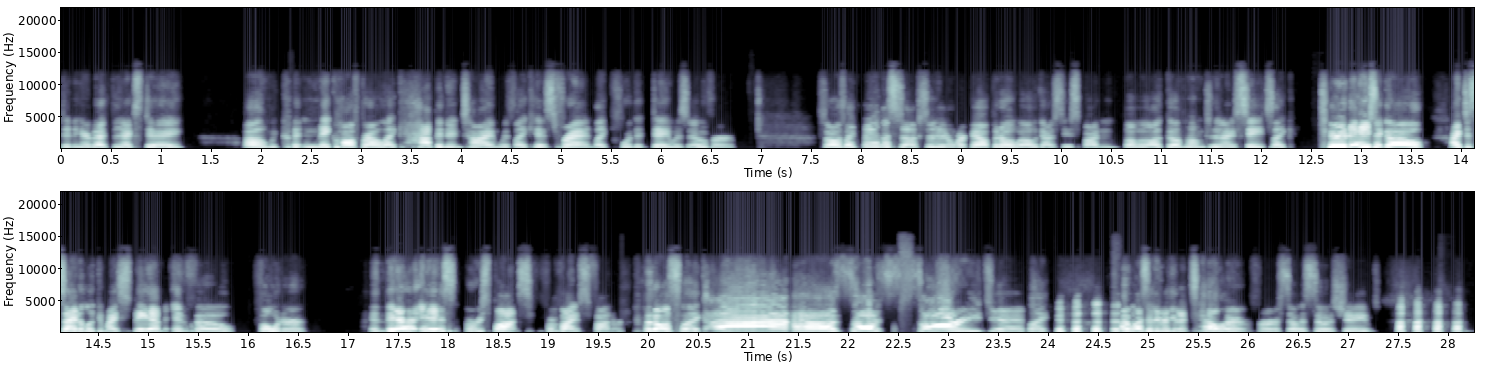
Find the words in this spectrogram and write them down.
Didn't hear back the next day. um, we couldn't make Hofbrau like happen in time with like his friend, like before the day was over. So I was like, man, that sucks. It didn't work out, but oh well, we got to see Spaten, blah, blah, blah. Go home to the United States. Like two days ago, I decided to look at my spam info folder and there is a response from Vice Finder. But was like, ah, so sorry, Jen. Like, I wasn't even going to tell her at first. I was so ashamed. but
